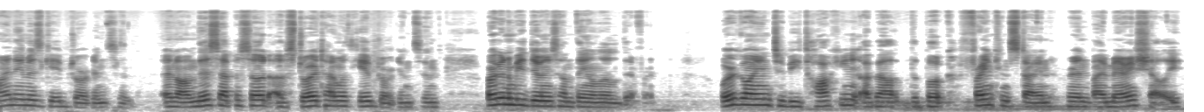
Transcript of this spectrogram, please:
My name is Gabe Jorgensen, and on this episode of Storytime with Gabe Jorgensen, we're going to be doing something a little different. We're going to be talking about the book Frankenstein, written by Mary Shelley,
